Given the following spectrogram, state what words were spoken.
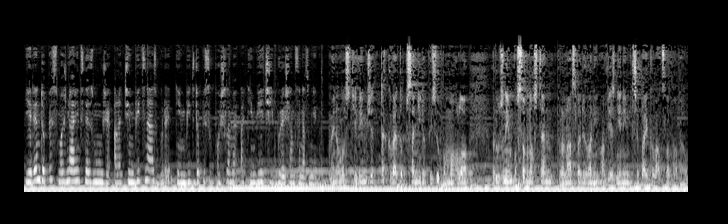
Jeden dopis možná nic nezmůže, ale čím víc nás bude, tím víc dopisů pošleme a tím větší bude šance na změnu. V minulosti vím, že takovéto psaní dopisů pomohlo různým osobnostem pro následovaným a vězněným, třeba jako Václav Havel.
